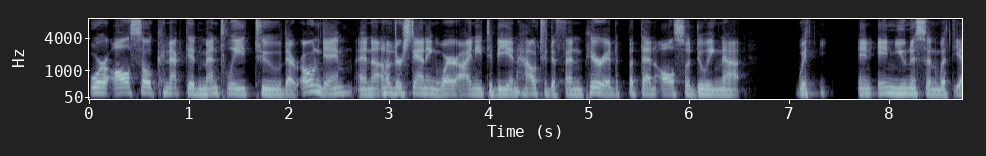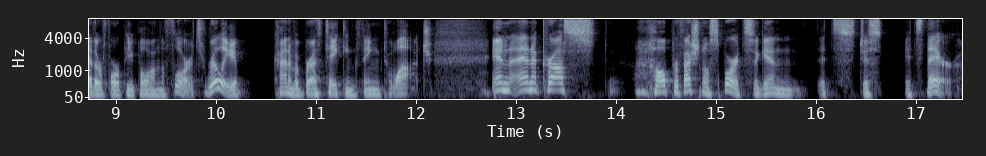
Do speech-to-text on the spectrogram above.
who are also connected mentally to their own game and understanding where I need to be and how to defend, period, but then also doing that with in, in unison with the other four people on the floor. It's really kind of a breathtaking thing to watch. And and across all professional sports, again, it's just it's there.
